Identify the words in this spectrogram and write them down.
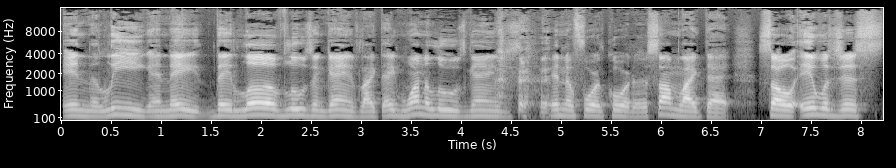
in the league and they they love losing games like they want to lose games in the fourth quarter or something like that so it was just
